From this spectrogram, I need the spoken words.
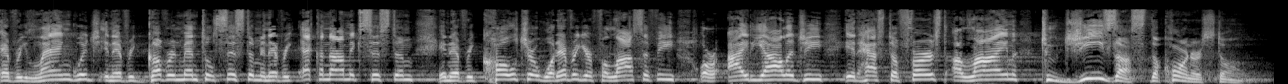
every language, in every governmental system, in every economic system, in every culture, whatever your philosophy or ideology, it has to first align to Jesus, the cornerstone.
